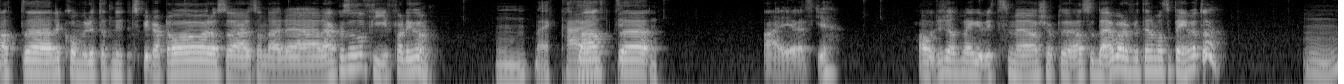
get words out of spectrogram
At uh, det kommer ut et nytt spill hvert år, og så er det sånn der Det er ikke sånn som Fifa, liksom. Mm, men hva er at eh, Nei, jeg vet ikke. Aldri skjønt meg vits med å kjøpe det. Altså, det er jo bare for å tjene masse penger, vet du. mm.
